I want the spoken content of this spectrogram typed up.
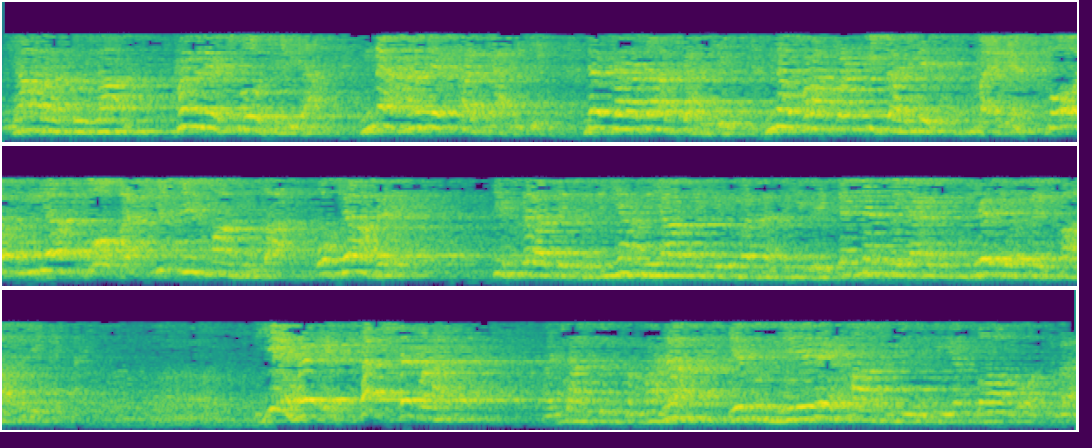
یا رسول اللہ ہم نے سوچ لیا، نہ ہمیں گھر چاہیے، نہ جائیداد چاہیے، نہ پراپرٹی چاہیے۔ میں نے سوچ لیا، وہ اچھی چیز مانگوں گا وہ کیا ہے؟ کس طرح سے دنیا میں آپ کی خدمت نصیب ہے؟ جنت میں جائے تو مجھے بھی اپنے ساتھ لے کے یہ ہے سب سے بڑا۔ اللہ سے فرمایا، یہ تو میرے ہاتھ میں نہیں ہے بہت بڑا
